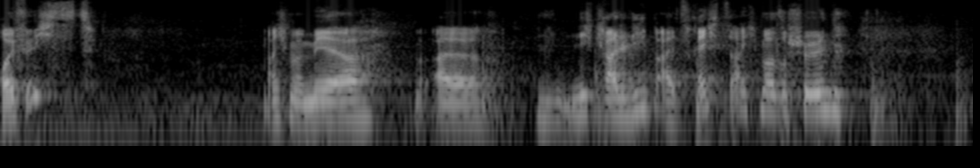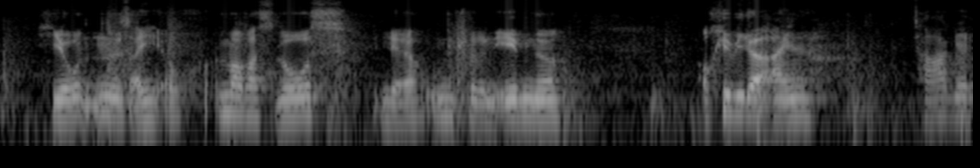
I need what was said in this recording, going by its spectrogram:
häufigst. Manchmal mehr äh, nicht gerade lieb als recht, sag ich mal so schön. Hier unten ist eigentlich auch immer was los in der unteren Ebene. Auch hier wieder ein Target,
